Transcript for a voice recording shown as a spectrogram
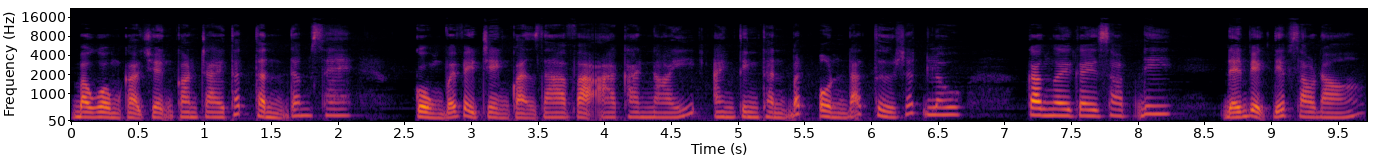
bao gồm cả chuyện con trai thất thần đâm xe, cùng với vị trình quản gia và A Khan nói anh tinh thần bất ổn đã từ rất lâu, cả người gầy sọp đi. Đến việc tiếp sau đó,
